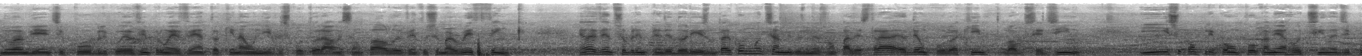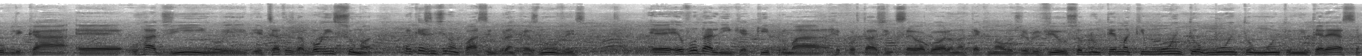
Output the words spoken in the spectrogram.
no ambiente público. Eu vim para um evento aqui na Unibis Cultural em São Paulo. O evento chama Rethink. É um evento sobre empreendedorismo. Tá? E como muitos amigos meus vão palestrar, eu dei um pulo aqui logo cedinho. E isso complicou um pouco a minha rotina de publicar é, o radinho e etc. Bom, em suma, para que a gente não passe em brancas nuvens, é, eu vou dar link aqui para uma reportagem que saiu agora na Technology Review sobre um tema que muito, muito, muito me interessa,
